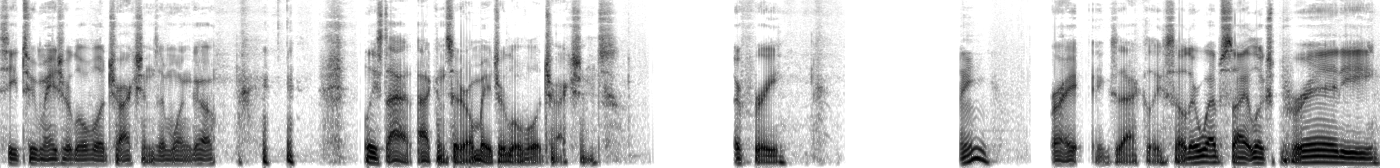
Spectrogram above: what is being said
see two major Louisville attractions in one go. At least I, I consider them major Louisville attractions. They're free. Hey. Right, exactly. So their website looks pretty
